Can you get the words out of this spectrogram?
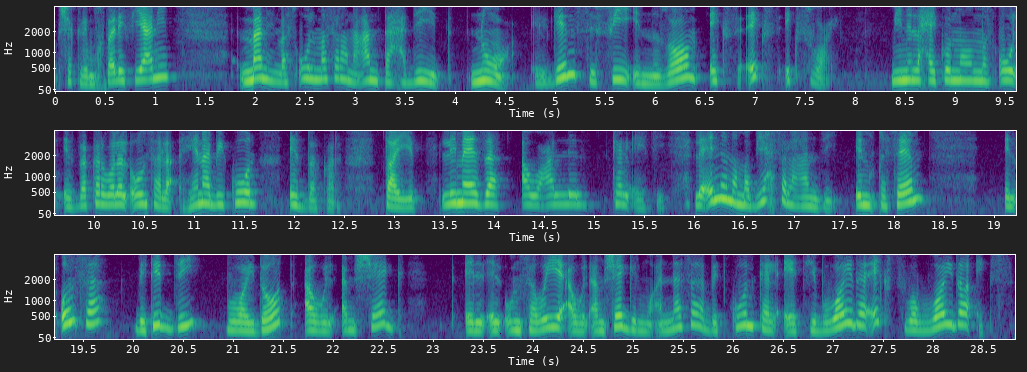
بشكل مختلف يعني. من المسؤول مثلا عن تحديد نوع الجنس في النظام XXXY مين اللي هيكون مسؤول الذكر ولا الأنثى؟ لا هنا بيكون الذكر. طيب لماذا أو علل كالآتي؟ لأن لما بيحصل عندي انقسام الأنثى بتدي بويضات أو الأمشاج الأنثوية أو الأمشاج المؤنثة بتكون كالآتي بويضة X وبويضة X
